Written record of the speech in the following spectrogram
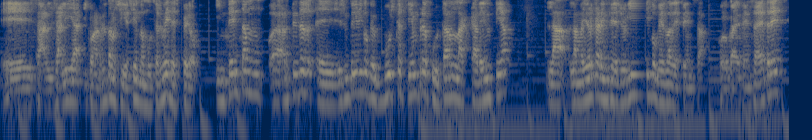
eh, salía, y con Arteta lo sigue siendo muchas veces, pero intentan, Arteta eh, es un técnico que busca siempre ocultar la carencia, la, mayor carencia de su equipo, que es la defensa. Coloca defensa de tres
